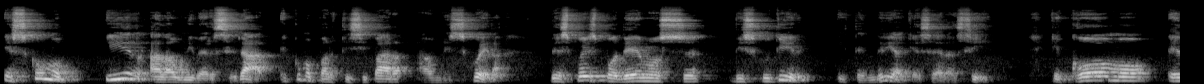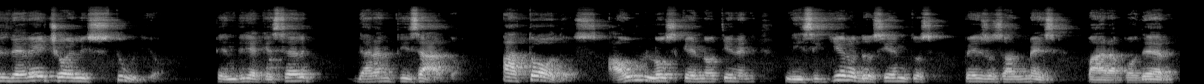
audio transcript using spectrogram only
Es como ir a la universidad, es como participar a una escuela. Después podemos eh, discutir, y tendría que ser así, que como el derecho al estudio tendría que ser garantizado a todos, aun los que no tienen ni siquiera 200 pesos al mes para poder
